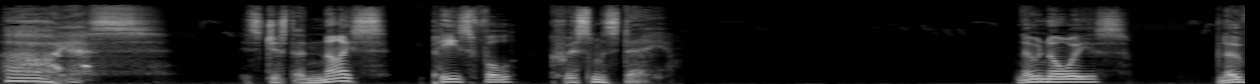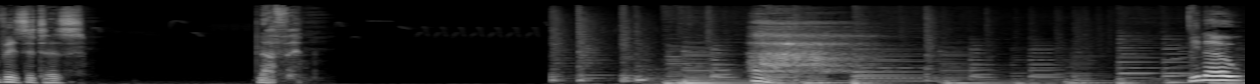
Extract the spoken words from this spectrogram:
Ah, yes. It's just a nice, peaceful Christmas day. No noise, no visitors, nothing. you know,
